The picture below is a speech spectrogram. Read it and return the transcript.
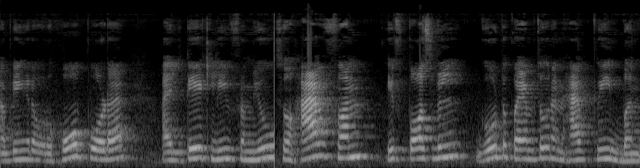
அப்படிங்கிற ஒரு ஹோப்போட I take leave from you so have fun if possible go to Coimbatore and have cream bun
